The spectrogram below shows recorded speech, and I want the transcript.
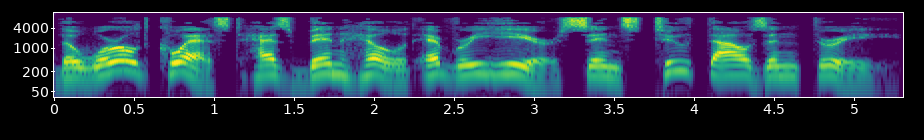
The World Quest has been held every year since 2003.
